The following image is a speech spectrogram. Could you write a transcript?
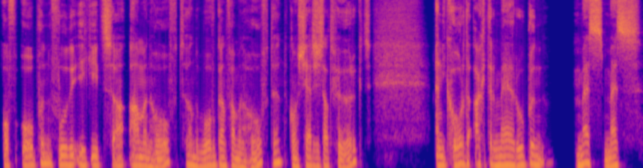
of open voelde ik iets aan, mijn hoofd, aan de bovenkant van mijn hoofd. Hè. De conciërge zat gehurkt. En ik hoorde achter mij roepen, mes, mes.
